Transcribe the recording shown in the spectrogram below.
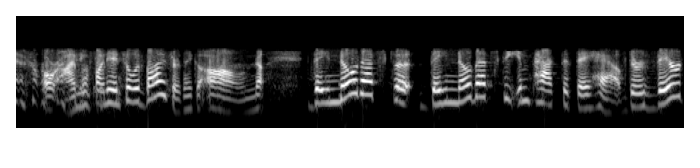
right. or I'm a financial advisor. They go, oh no. They know that's the they know that's the impact that they have. They're there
